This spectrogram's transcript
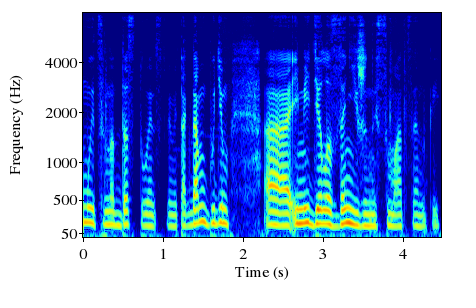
задумается над достоинствами. Тогда мы будем а, иметь дело с заниженной самооценкой.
